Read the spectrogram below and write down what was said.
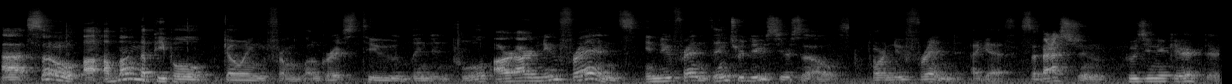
Uh, so, uh, among the people going from Logris to Linden Pool are our new friends. And new friends, introduce yourselves. Or new friend, I guess. Sebastian, who's your new character?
